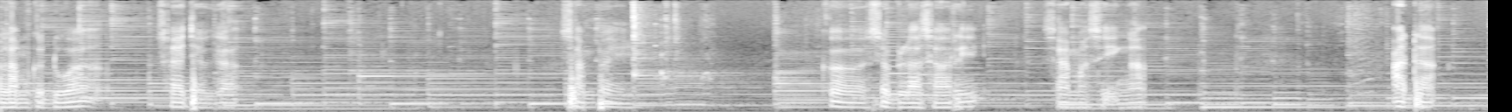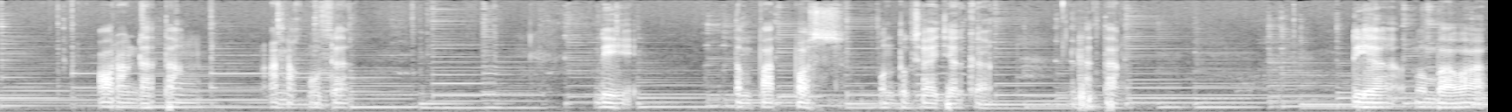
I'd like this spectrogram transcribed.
Malam kedua saya jaga. Sampai ke 11 hari saya masih ingat orang datang anak muda di tempat pos untuk saya jaga datang. Dia membawa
